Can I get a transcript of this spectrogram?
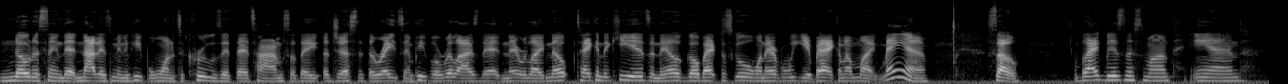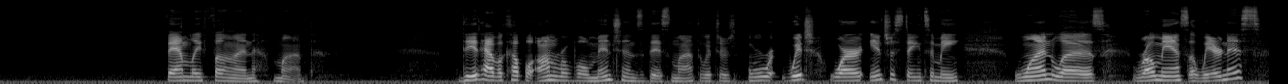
noticing that not as many people wanted to cruise at that time so they adjusted the rates and people realized that and they were like nope taking the kids and they'll go back to school whenever we get back and i'm like man so black business month and family fun month did have a couple honorable mentions this month which was which were interesting to me one was romance awareness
